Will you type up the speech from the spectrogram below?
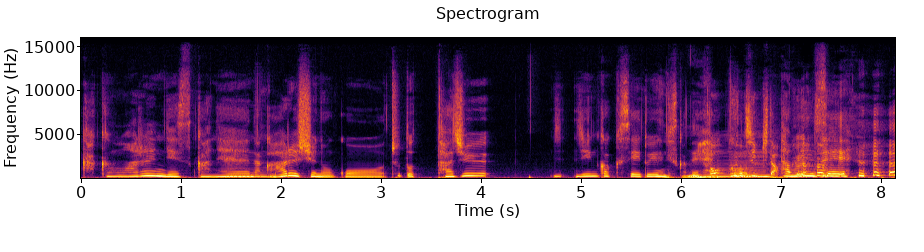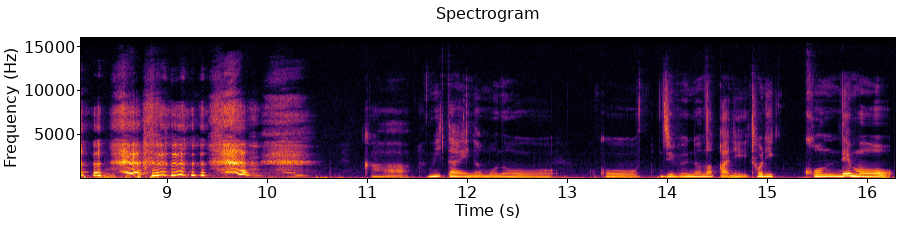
格もあるんですかね。うん。なんかある種のこう、ちょっと多重じ人格性というんですかね。おこう軍人来た多面性。か、みたいなものを、こう、自分の中に取り込んでも、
